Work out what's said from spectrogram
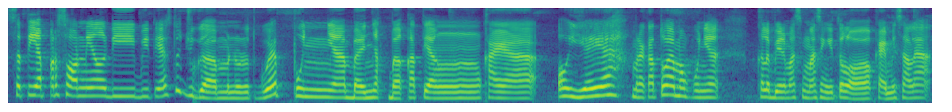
setiap personil di BTS tuh juga menurut gue punya banyak bakat yang kayak oh iya ya, mereka tuh emang punya kelebihan masing-masing gitu loh. Kayak misalnya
